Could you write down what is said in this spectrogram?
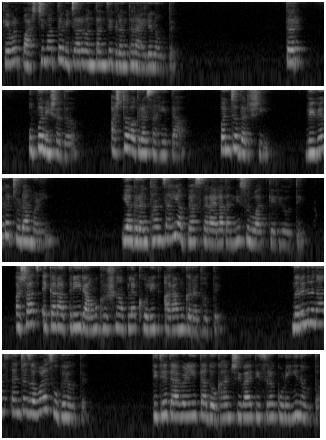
केवळ पाश्चिमात्य विचारवंतांचे ग्रंथ राहिले नव्हते. तर उपनिषद अष्टवक्र संहिता पंचदर्शी विवेक चुडामणी या ग्रंथांचाही अभ्यास करायला त्यांनी सुरुवात केली होती. अशाच एका रात्री रामकृष्ण आपल्या खोलीत आराम करत होते. नरेंद्रनाथ त्यांच्या जवळच उभे होते. तिथे त्यावेळी त्या दोघांशिवाय तिसरं कुणीही नव्हतं.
